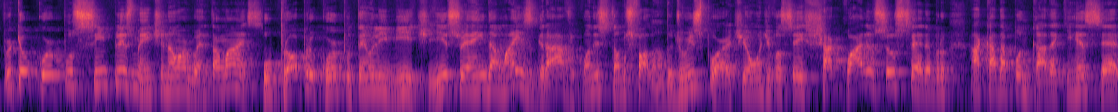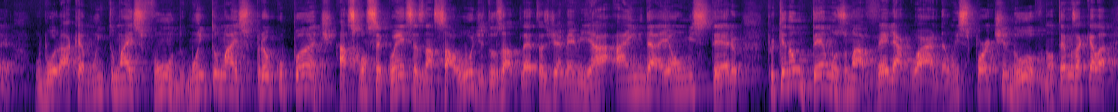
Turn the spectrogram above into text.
porque o corpo simplesmente não aguenta mais. O próprio corpo tem um limite. E isso é ainda mais grave quando estamos falando de um esporte onde você chacoalha o seu cérebro a cada pancada que recebe. O buraco é muito mais fundo, muito mais preocupante. As consequências na saúde dos atletas atletas de MMA ainda é um mistério, porque não temos uma velha guarda, um esporte novo, não temos aquela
